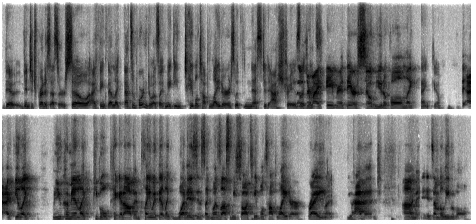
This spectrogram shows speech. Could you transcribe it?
the vintage predecessors. So I think that like that's important to us, like making tabletop lighters with nested ashtrays. Those like, are my favorite. They are so beautiful. And like, thank you. I feel like when you come in, like people pick it up and play with it. Like, what is this? Like, when's the last time you saw a tabletop lighter? Right. right. You haven't. Um, right. It's unbelievable.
